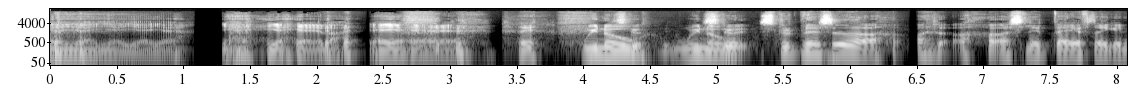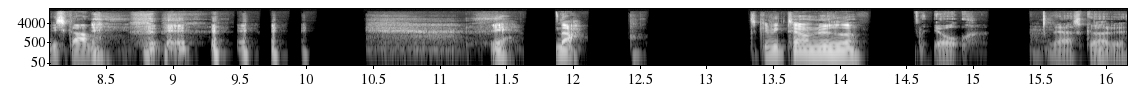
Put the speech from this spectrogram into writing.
ja, ja, ja, ja, ja. Ja, ja, ja, eller, ja, ja, ja, ja. We know, we know. Slut, slut med at sidde og, og, og, og slette bagefter igen i skam. ja, nå. Skal vi ikke tage nogle nyheder? jo, lad os gøre det.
